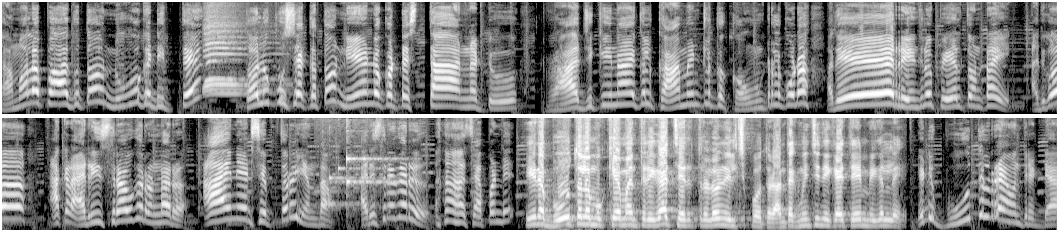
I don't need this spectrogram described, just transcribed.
తమలపాకుతో నువ్వు ఒకటి ఇస్తే తలుపు చెక్కతో నేను ఒకటి ఇస్తా అన్నట్టు రాజకీయ నాయకులు కామెంట్లకు కౌంటర్లు కూడా అదే రేంజ్లో పేలుతుంటాయి. అదిగో అక్కడ హరీష్ రావు గారు ఉన్నారు. ఆయన ఏంటి చెప్తారో ఇందాం హరీష్ రావు గారు చెప్పండి. ఈయన బూతుల ముఖ్యమంత్రిగా చరిత్రలో నిలిచిపోతాడు. అంతకుమించి నీకైతే మిగలే ఏంటి బూతులు రేవంత్ రెడ్డా?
